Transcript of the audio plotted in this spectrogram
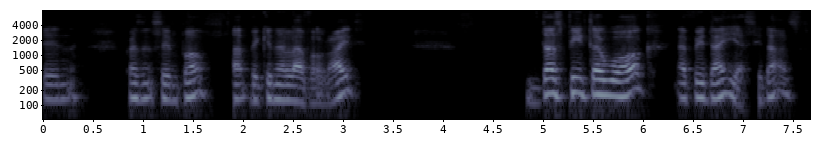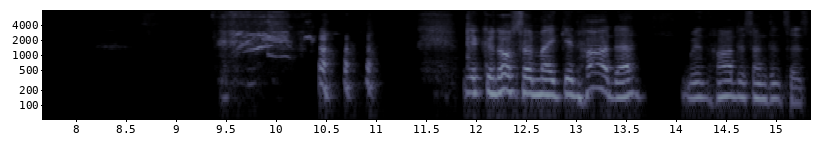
in present simple at beginner level, right? Does Peter walk every day? Yes, he does. you could also make it harder with harder sentences.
